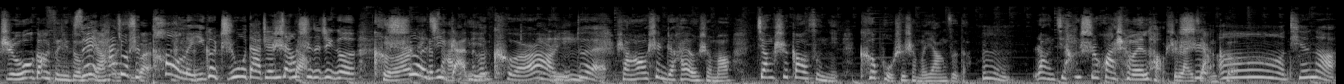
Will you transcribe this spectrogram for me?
植物告诉你怎么所以它就是套了一个《植物大战 僵尸》的这个壳儿设计感那个和壳儿而已。嗯对，然后甚至还有什么僵尸告诉你科普是什么样子的，嗯。让僵尸化身为老师来讲课。哦，天哪，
